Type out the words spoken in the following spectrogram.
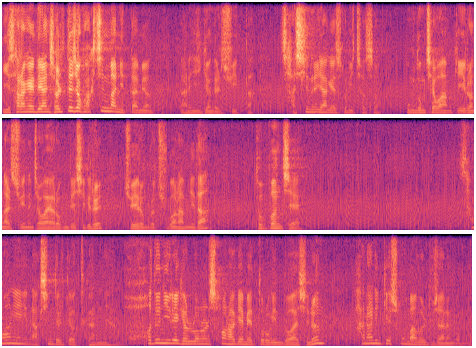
이 사랑에 대한 절대적 확신만 있다면 나는 이겨낼 수 있다. 자신을 향해 소리쳐서 공동체와 함께 일어날 수 있는 저와 여러분 되시기를 주의 이름으로 축원합니다. 두 번째 상황이 낙심될 때 어떻게 하느냐? 모든 일의 결론을 선하게 맺도록 인도하시는 하나님께 소망을 두자는 겁니다.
